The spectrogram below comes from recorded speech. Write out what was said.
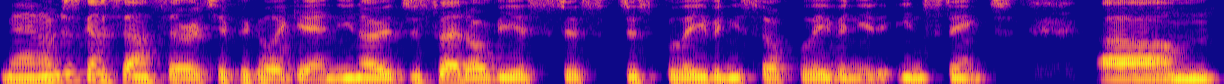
man, I'm just going to sound stereotypical again. You know, just that obvious. Just just believe in yourself, believe in your instinct. Um,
